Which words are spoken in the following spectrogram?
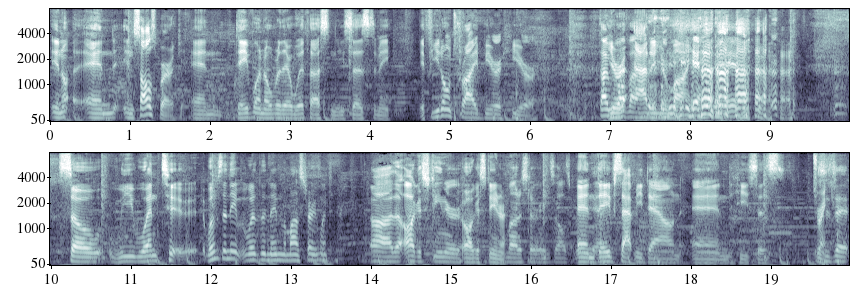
in and in Salzburg, and Dave went over there with us, and he says to me, "If you don't try beer here, Don't you're out of your mind." yeah, yeah. So we went to what was the name? What was the name of the monastery we went to? Uh, the Augustiner Augustiner. Monastery in Salzburg. And yeah. Dave sat me down, and he says, "Drink. is it.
